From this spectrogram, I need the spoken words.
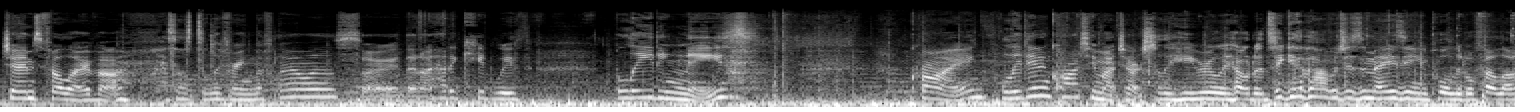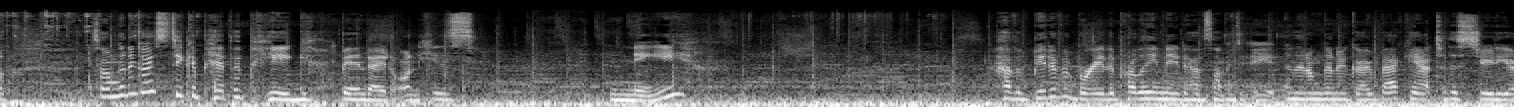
James fell over as I was delivering the flowers. So then I had a kid with bleeding knees crying. Well, he didn't cry too much actually. He really held it together, which is amazing, poor little fella. So I'm gonna go stick a Peppa Pig band-aid on his knee. Have a bit of a breather, probably need to have something to eat. And then I'm gonna go back out to the studio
